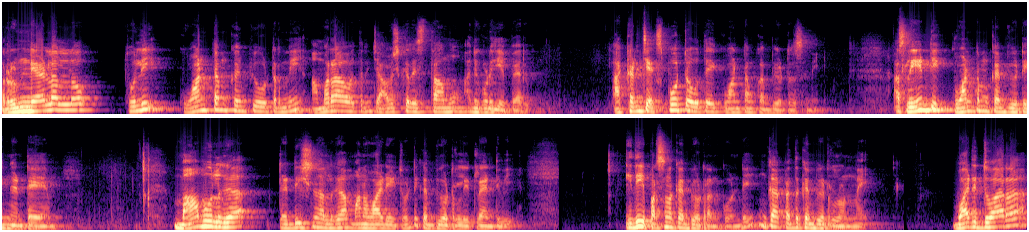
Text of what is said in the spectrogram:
రెండేళ్ళలో తొలి క్వాంటమ్ కంప్యూటర్ని అమరావతి నుంచి ఆవిష్కరిస్తాము అని కూడా చెప్పారు. అక్కడి నుంచి ఎక్స్పోర్ట్ అవుతాయి క్వాంటమ్ కంప్యూటర్స్ని అసలు ఏంటి క్వాంటమ్ కంప్యూటింగ్ అంటే? మామూలుగా ట్రెడిషనల్గా మనం వాడేటువంటి కంప్యూటర్లు ఇట్లాంటివి. ఇది పర్సనల్ కంప్యూటర్ అనుకోండి ఇంకా పెద్ద కంప్యూటర్లు ఉన్నాయి. వాటి ద్వారా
